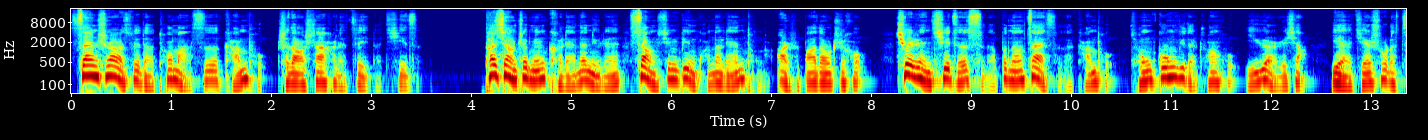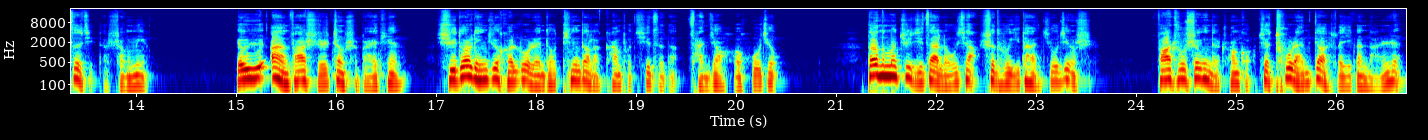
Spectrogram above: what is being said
三十二岁的托马斯·坎普持刀杀害了自己的妻子。他向这名可怜的女人丧心病狂地连捅了二十八刀之后，确认妻子死得不能再死的坎普从公寓的窗户一跃而下，也结束了自己的生命。由于案发时正是白天，许多邻居和路人都听到了坎普妻子的惨叫和呼救。当他们聚集在楼下试图一探究竟时，发出声音的窗口却突然掉下了一个男人，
